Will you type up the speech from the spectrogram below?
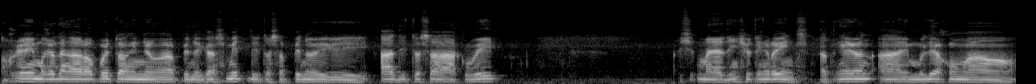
Okay, magandang araw po. Ito ang inyong uh, Pinoy Gunsmith dito sa Pinoy, ah, dito sa Kuwait. Mayading shooting range. At ngayon ay muli akong ah,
